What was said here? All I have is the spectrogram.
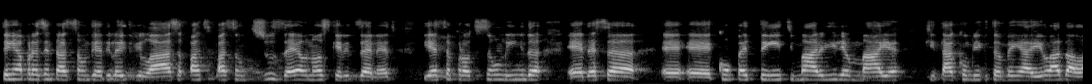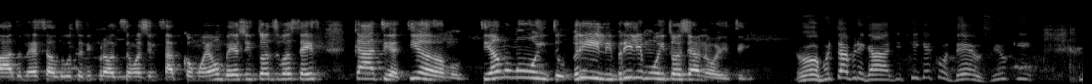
tem a apresentação de Edileide Vilaça, participação de José, o nosso querido Zé Neto, e essa produção linda é dessa é, é, competente Marília Maia, que está comigo também aí, lado a lado, nessa luta de produção. A gente sabe como é. Um beijo em todos vocês. Kátia, te amo. Te amo muito. Brilhe, brilhe muito hoje à noite. Oh, muito obrigado. E fiquem com Deus, viu? Que, que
